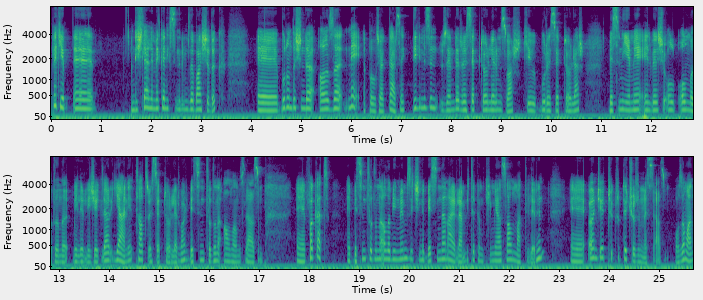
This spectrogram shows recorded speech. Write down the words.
Peki e, Dişlerle mekanik sindirimize başladık. Ee, bunun dışında ağza ne yapılacak dersek dilimizin üzerinde reseptörlerimiz var ki bu reseptörler besini yemeye elverişli olup olmadığını belirleyecekler. Yani tat reseptörleri var. Besin tadını almamız lazım. E, fakat e, besin tadını alabilmemiz için de besinden ayrılan bir takım kimyasal maddelerin e, önce tükrükte çözülmesi lazım. O zaman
